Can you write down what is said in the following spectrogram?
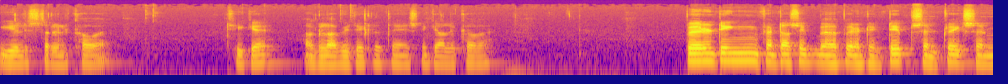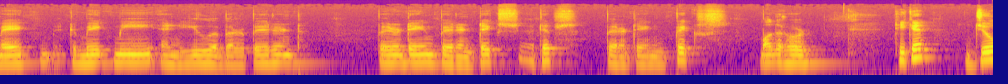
ये इस तरह लिखा हुआ है। ठीक है? अगला भी देख लेते हैं इसने क्या लिखा हुआ है। Parenting fantastic parenting tips and tricks and make to make me and you a better parent parenting parent ticks tips parenting tricks motherhood ठीक है? जो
